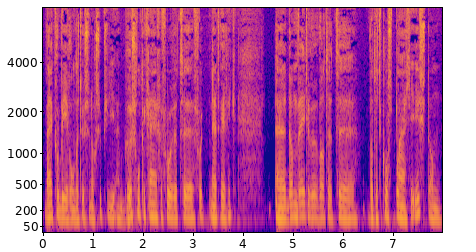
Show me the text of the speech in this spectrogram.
Wij proberen ondertussen nog subsidie uit Brussel te krijgen voor het, uh, voor het netwerk. Uh, dan weten we wat het, uh, wat het kostplaatje is. Dan,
